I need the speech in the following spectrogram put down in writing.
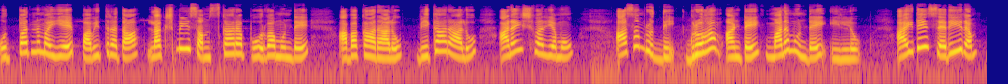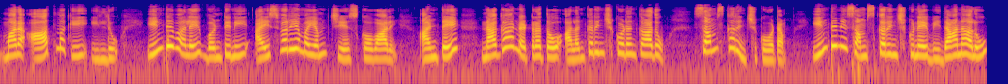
ఉత్పన్నమయ్యే పవిత్రత లక్ష్మీ సంస్కార పూర్వముండే అవకారాలు వికారాలు అనైశ్వర్యము అసమృద్ధి గృహం అంటే మనముండే ఇల్లు. అయితే శరీరం మన ఆత్మకి ఇల్లు. ఇంటి వలె ఒంటిని ఐశ్వర్యమయం చేసుకోవాలి. అంటే నగా నట్రతో అలంకరించుకోవడం కాదు సంస్కరించుకోవటం. ఇంటిని సంస్కరించుకునే విధానాలు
